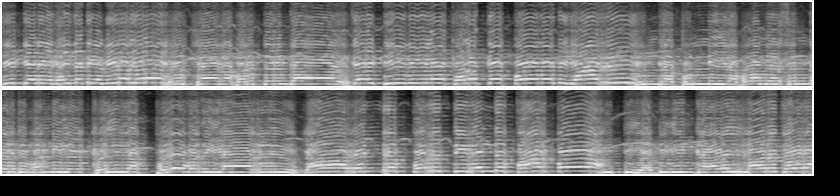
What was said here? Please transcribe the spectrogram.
சீட்டியடியில் கைதட்டுங்கள் வீரர்களை. உற்சாகப்படுத்துங்கள் விஜய் டிவியிலே கலக்க போவது யாரு இந்த புண்ணிய பூமி சென்றது மண்ணிலே போவது யாரு? யார் என்று பொறுத்திருந்து பார்ப்போம். சீட்டி அடியுங்கள். எல்லாரும் ஜோரா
